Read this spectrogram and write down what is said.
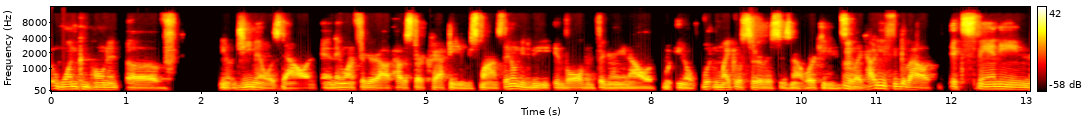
one component of you know gmail is down and they want to figure out how to start crafting a response they don't need to be involved in figuring out you know what microservice is not working so mm-hmm. like how do you think about expanding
